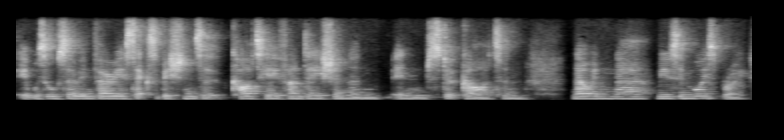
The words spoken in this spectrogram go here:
it was also in various exhibitions at Cartier Foundation and in Stuttgart, and now in uh, Museum Morsbroich.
